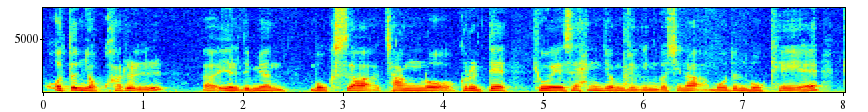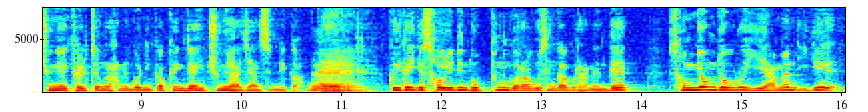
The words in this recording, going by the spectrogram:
어떤 역할을 어, 예를 들면 목사, 장로 그럴 때 교회에서 행정적인 것이나 모든 목회에 중요 결정을 하는 거니까 굉장히 중요하지 않습니까? 네. 그러니까 이게 서열이 높은 거라고 생각을 하는데 성경적으로 이해하면 이게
